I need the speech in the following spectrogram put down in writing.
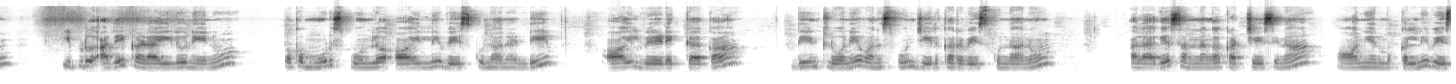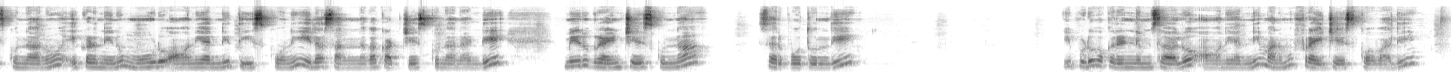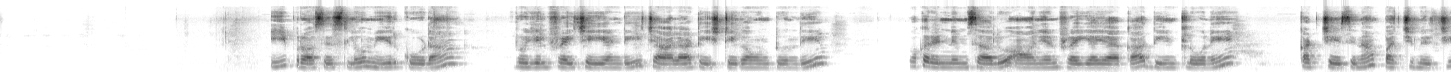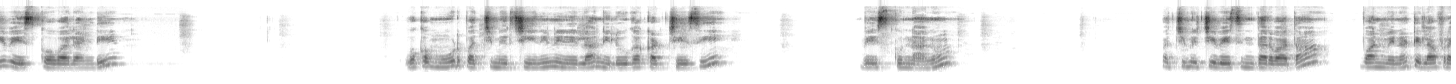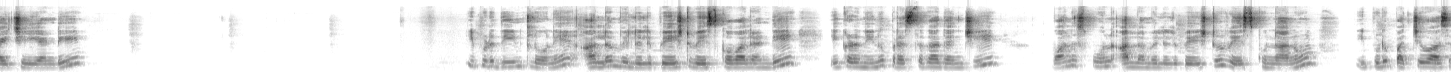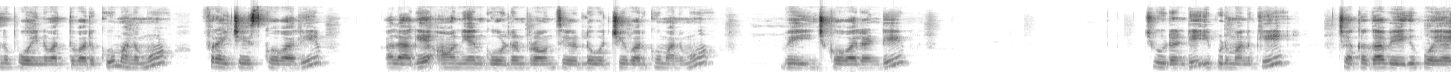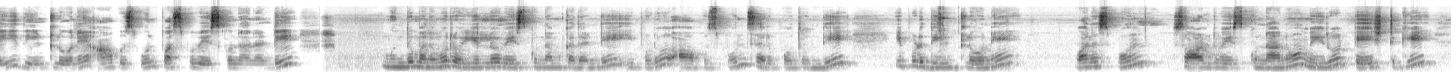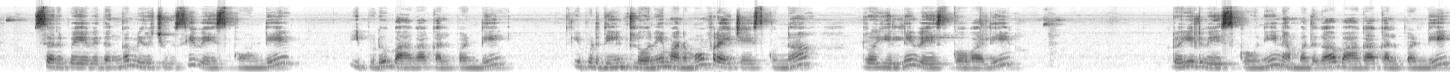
ఇప్పుడు అదే కడాయిలో నేను ఒక మూడు స్పూన్ల ఆయిల్ని వేసుకున్నానండి. ఆయిల్ వేడెక్కాక దీంట్లోనే వన్ స్పూన్ జీలకర్ర వేసుకున్నాను. అలాగే సన్నంగా కట్ చేసిన ఆనియన్ ముక్కల్ని వేసుకున్నాను. ఇక్కడ నేను మూడు ఆనియన్ని తీసుకొని ఇలా సన్నగా కట్ చేసుకున్నానండి. మీరు గ్రైండ్ చేసుకున్న సరిపోతుంది. ఇప్పుడు ఒక రెండు నిమిషాలు ఆనియన్ని మనము ఫ్రై చేసుకోవాలి. ఈ ప్రాసెస్లో మీరు కూడా రొయ్యలు ఫ్రై చేయండి. చాలా టేస్టీగా ఉంటుంది. ఒక రెండు నిమిషాలు ఆనియన్ ఫ్రై అయ్యాక దీంట్లోనే కట్ చేసిన పచ్చిమిర్చి వేసుకోవాలండి. ఒక మూడు పచ్చిమిర్చిని నేను ఇలా నిలువుగా కట్ చేసి వేసుకున్నాను. పచ్చిమిర్చి వేసిన తర్వాత వన్ మినిట్ ఇలా ఫ్రై చేయండి. ఇప్పుడు దీంట్లోనే అల్లం వెల్లుల్లి పేస్ట్ వేసుకోవాలండి. ఇక్కడ నేను ప్రెస్గా దంచి వన్ స్పూన్ అల్లం వెల్లుల్లి పేస్ట్ వేసుకున్నాను. ఇప్పుడు పచ్చివాసన పోయినంత వరకు మనము ఫ్రై చేసుకోవాలి. అలాగే ఆనియన్ గోల్డెన్ బ్రౌన్ సైడ్లో వచ్చే వరకు మనము వేయించుకోవాలండి. చూడండి ఇప్పుడు మనకి చక్కగా వేగిపోయాయి. దీంట్లోనే హాఫ్ స్పూన్ పసుపు వేసుకున్నానండి. ముందు మనము రొయ్యల్లో వేసుకున్నాం కదండి. ఇప్పుడు హాఫ్ స్పూన్ సరిపోతుంది. ఇప్పుడు దీంట్లోనే వన్ స్పూన్ సాల్ట్ వేసుకున్నాను. మీరు టేస్ట్కి సరిపోయే విధంగా మీరు చూసి వేసుకోండి. ఇప్పుడు బాగా కలపండి. ఇప్పుడు దీంట్లోనే మనము ఫ్రై చేసుకున్న రొయ్యల్ని వేసుకోవాలి. రొయ్యలు వేసుకొని నెమ్మదిగా బాగా కలపండి.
